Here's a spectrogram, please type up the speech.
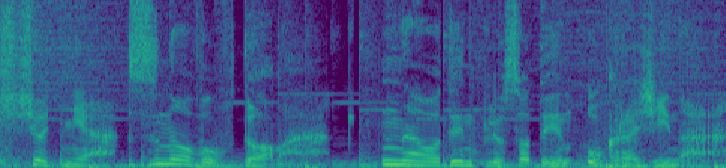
Щодня знову вдома. На 1 плюс 1 Україна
